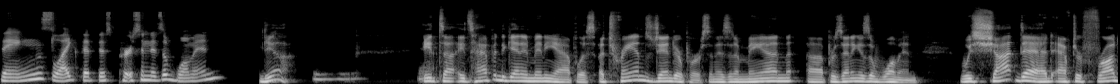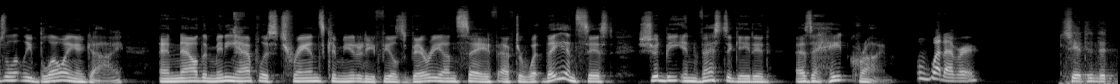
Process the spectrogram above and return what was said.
things like that this person is a woman. Yeah. It uh, it's happened again in Minneapolis. A transgender person, as in a man uh, presenting as a woman, was shot dead after fraudulently blowing a guy. And now the Minneapolis trans community feels very unsafe after what they insist should be investigated as a hate crime. Whatever. She attended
